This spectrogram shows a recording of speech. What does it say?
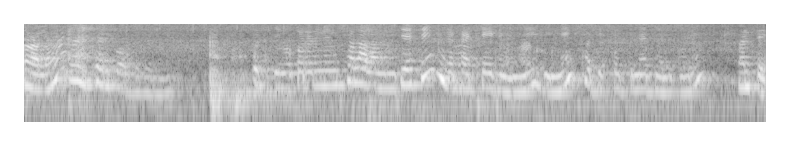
చాలా? సరిపోతుంది. నిమిషాలు అలా ఉంచేసి ఇంకా కట్టేయటమండి దీన్ని కొద్దిగా కొత్తిమీర చల్లుకొని. అంతే.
